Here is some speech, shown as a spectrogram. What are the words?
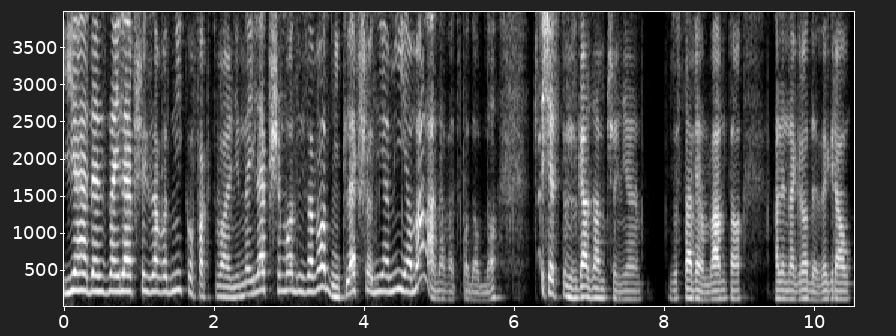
Jeden z najlepszych zawodników aktualnie. Najlepszy młody zawodnik. Lepszy od Yami Yamala nawet podobno. Czy się z tym zgadzam, czy nie? Zostawiam wam to, ale nagrodę wygrał.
